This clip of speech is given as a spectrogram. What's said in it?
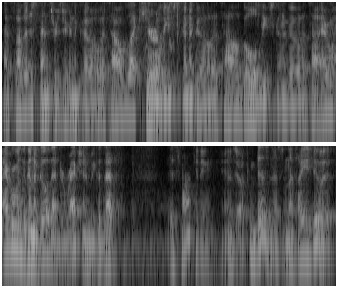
That's how the dispensaries are gonna go. That's how like Curaleaf's gonna go. That's how Gold Leaf's gonna go. That's how everyone everyone's gonna go that direction because that's it's marketing and it's Yep. fucking business and that's how you do it.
